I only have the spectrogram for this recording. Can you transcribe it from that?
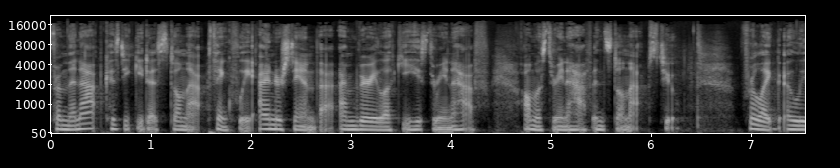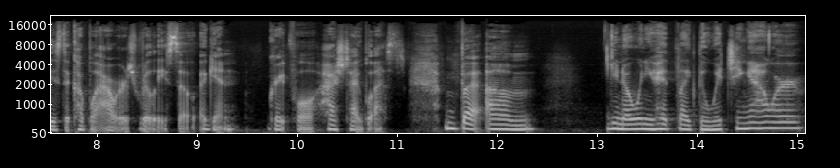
from the nap because Deaky does still nap, thankfully. I understand that. I'm very lucky. He's three and a half, almost three and a half, and still naps too for like at least a couple hours, really. So again, grateful, hashtag blessed. But, um, you know, when you hit like the witching hour,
